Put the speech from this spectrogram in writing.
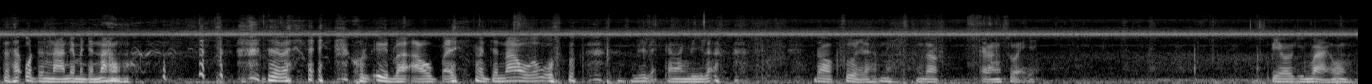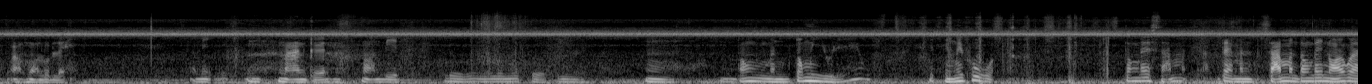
แต่ถ้าอดนานๆเนี่ยมันจะเน่าใช่ไหมคนอื่นมาเอาไป มันจะเน่าครับผมนี่แหละกำลังดีแล้ว ดอกสวยแล้วครับนี่ดอกกำลังสวย เปรี้ยวไว้กินหวานครับผมอะหัวหลุดเลย อันนี้อืมนานเกินนอนดีดดูว่ามันยังไม่โผล่ขึ้นมาอืมมันต้องมันต้องมีอยู่แล้วเห็ดยังไม่พูดอะต้องได้ซ้ำอะแต่มันซ้ำมันต้องได้น้อยกว่า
